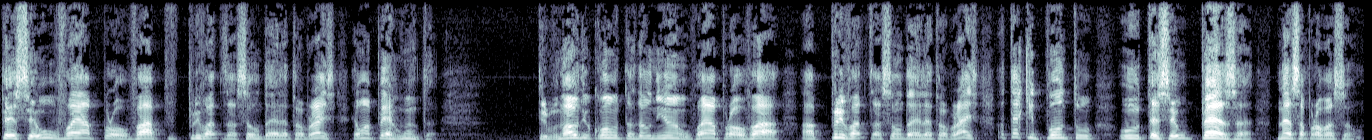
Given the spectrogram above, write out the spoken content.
TCU vai aprovar privatização da Eletrobras? É uma pergunta. Tribunal de Contas da União vai aprovar a privatização da Eletrobras? Até que ponto o TCU pesa nessa aprovação?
